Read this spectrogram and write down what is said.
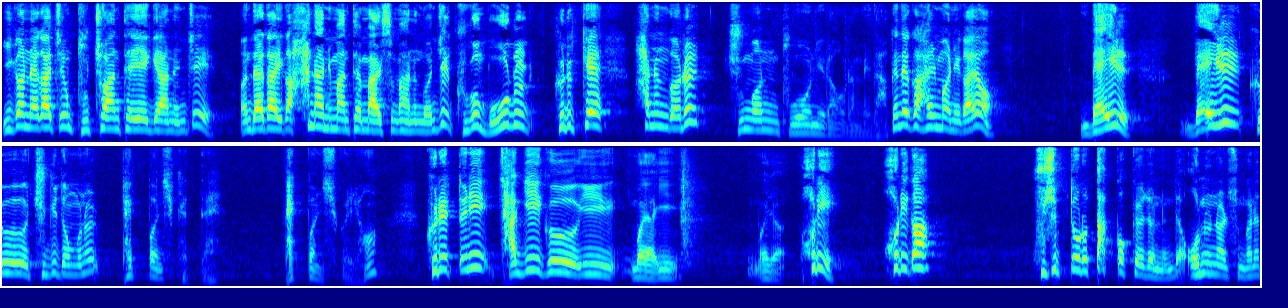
이거 내가 지금 부처한테 얘기하는지 내가 이거 하나님한테 말씀하는 건지 그거 뭐를 그렇게 하는 거를 중언부언이라고 합니다. 근데 그 할머니가요 매일 매일 그 주기도문을 100번씩 했대. 100번씩을요. 그랬더니 자기 그 이 뭐야 이 뭐야 허리 허리가 90도로 딱 꺾여졌는데 어느 날 순간에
